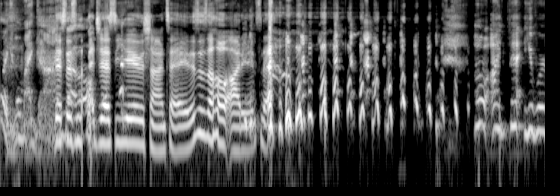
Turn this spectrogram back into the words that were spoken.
like, "Oh my god, this is not just you, Shantae. This is a whole audience now. Oh, I bet you were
